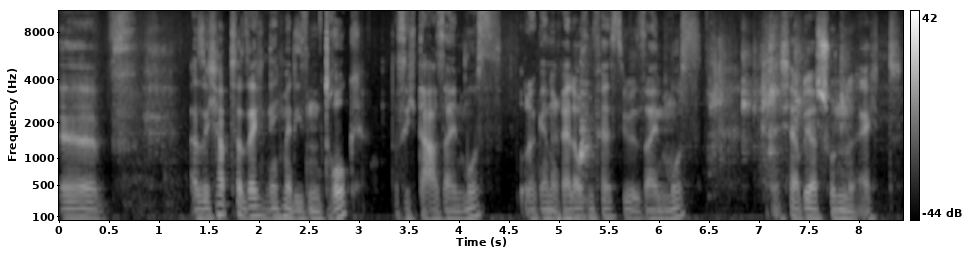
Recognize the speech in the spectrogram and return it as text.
Äh, also ich habe tatsächlich nicht mehr diesen Druck, dass ich da sein muss oder generell auf dem Festival sein muss. Ich habe ja schon echt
